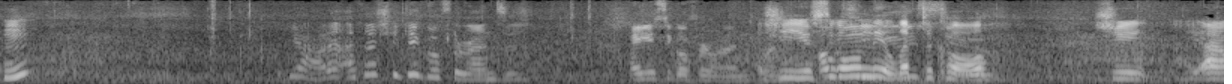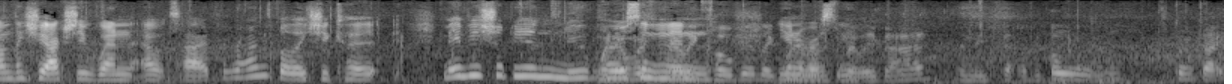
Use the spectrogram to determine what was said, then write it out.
Hmm? Yeah, I, I thought she did go for runs. I used to go for runs. when- She used to Oh, go on the elliptical. to. She, I don't think she actually went outside for runs, but like she could. Maybe she'll be a new when it was person really in COVID, like university. when it was really bad, and they shut everything Oh, down. don't die,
